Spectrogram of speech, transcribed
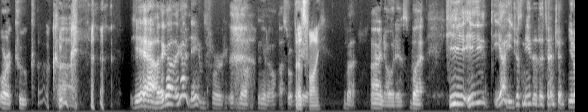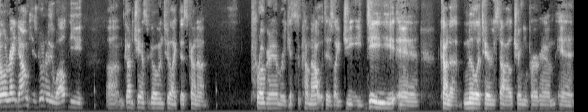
or a kook. Kook. Yeah, they got they got names for the you know us over That's here. funny. but I know it is. But he he yeah, he just needed attention, you know. And right now he's doing really well. He um, got a chance to go into like this kind of program where he gets to come out with his like GED and kind of military style training program, and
